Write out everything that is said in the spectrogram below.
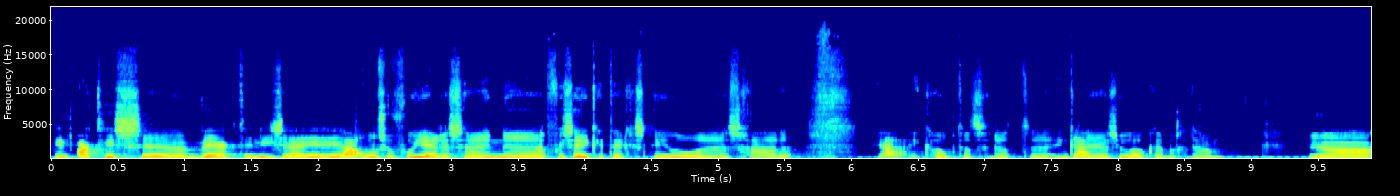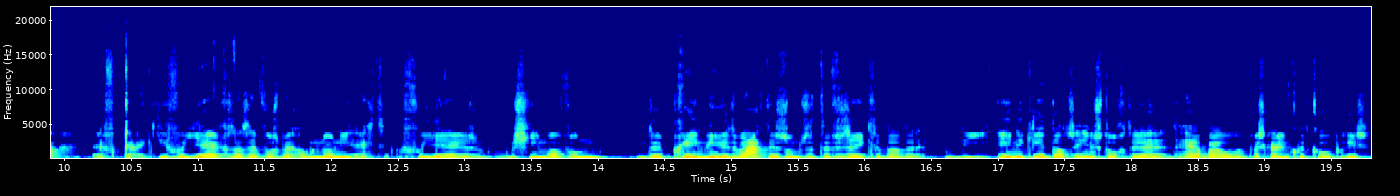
in Artis werkt en die zei, ja, onze foyeres zijn verzekerd tegen sneeuwschade. ja, ik hoop dat ze dat in Kaya Zoo ook hebben gedaan. Ja, even kijken, die foyers, dat zijn volgens mij ook nog niet echt foyers. Misschien wel van de premie het waard is om ze te verzekeren dat die ene keer dat ze instorten, het herbouwen waarschijnlijk goedkoper is.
